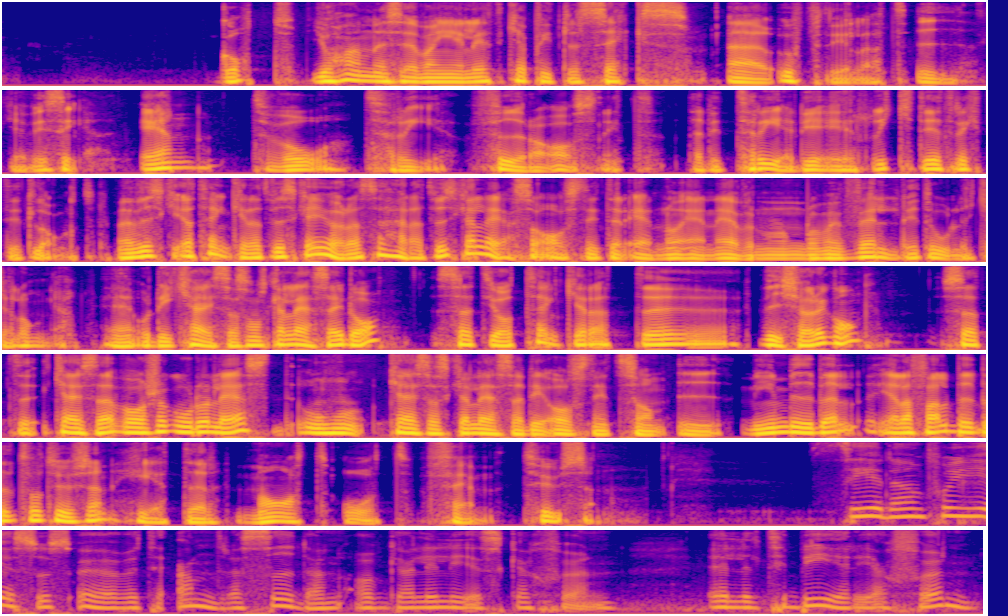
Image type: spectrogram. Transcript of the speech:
Gott. Johannes evangeliet kapitel 6 är uppdelat i, ska vi se, en, två, tre, fyra avsnitt. Där det tredje är riktigt, riktigt långt. Men vi ska, jag tänker att vi ska göra så här att vi ska läsa avsnitten en och en även om de är väldigt olika långa. Eh, och det är Kajsa som ska läsa idag. Så att jag tänker att eh, vi kör igång. Så att Kajsa, varsågod och läs. Och Kajsa ska läsa det avsnitt som i min bibel, i alla fall bibel 2000, heter Mat åt 5000. Sedan får Jesus över till andra sidan av Galileiska sjön, eller Tiberiasjön.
